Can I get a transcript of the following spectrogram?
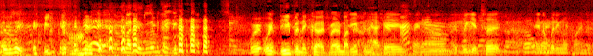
Let me see. like let me see. We're, we're deep in the cuts, man. About Deep in the hack it. caves right now. If we get took, ain't nobody gonna find us.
